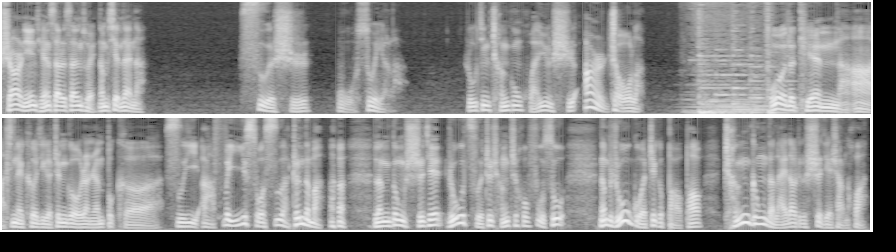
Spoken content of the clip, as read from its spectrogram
十二年前三十三岁，那么现在呢，四十五岁了。如今成功怀孕十二周了，我的天哪啊！现在科技可真够让人不可思议啊，匪夷所思啊！真的吗？冷冻时间如此之长之后复苏，那么如果这个宝宝成功的来到这个世界上的话，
